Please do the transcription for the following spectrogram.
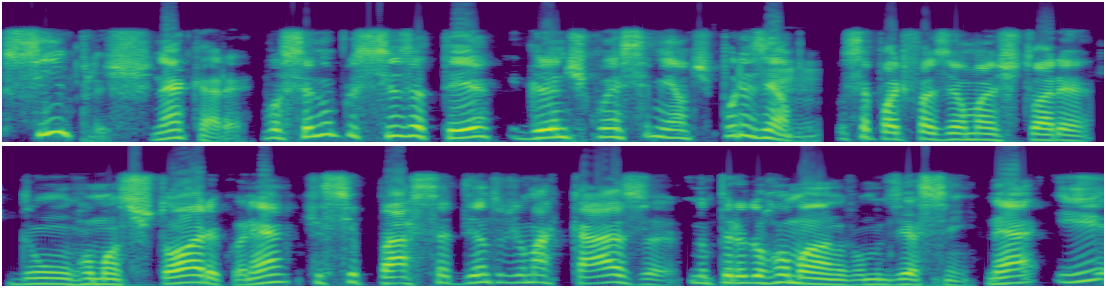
simples, né, cara? Você não precisa ter grandes conhecimentos. Por exemplo, uhum. você pode fazer uma história de um romance histórico, né, que se passa dentro de uma casa no período romano, vamos dizer assim, né? E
